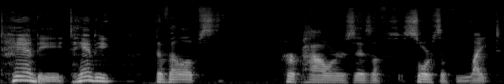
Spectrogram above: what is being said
tandy tandy develops her powers as a source of light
